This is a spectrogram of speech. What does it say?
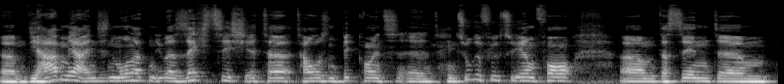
ähm, die haben ja in diesen Monaten über 60.000 Bitcoins äh, hinzugefügt zu ihrem Fonds. Ähm, das sind ähm,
